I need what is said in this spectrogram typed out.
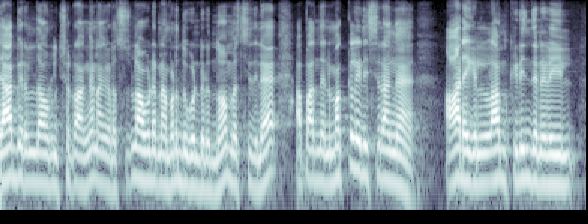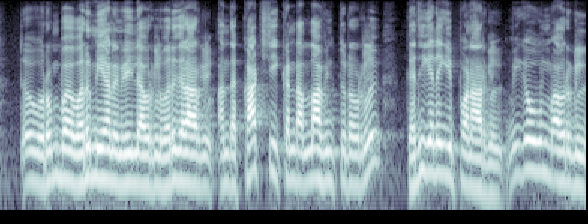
ஜாபிர் அல்லா அவர்கள் சொல்கிறாங்க நாங்கள் ரசுல்லாவுடன் அமர்ந்து கொண்டிருந்தோம் மஸ்ஜிதில். அப்போ அந்த மக்கள் என்ன செய்கிறாங்க ஆடைகள் எல்லாம் கிழிந்த நிலையில் ரொம்ப வறுமையான நிலையில் அவர்கள் வருகிறார்கள். அந்த காட்சியை கண்ட அல்லாஹின் தூதர்கள் கதிகலங்கி போனார்கள். மிகவும் அவர்கள்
